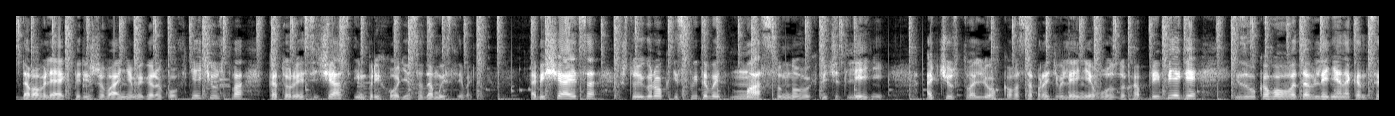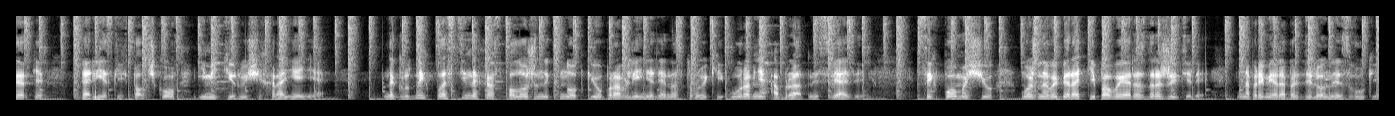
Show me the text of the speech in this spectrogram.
добавляя к переживаниям игроков те чувства, которые сейчас им приходится домысливать. Обещается, что игрок испытывает массу новых впечатлений, от чувства легкого сопротивления воздуха при беге и звукового давления на концерте до резких толчков, имитирующих ранения. На грудных пластинах расположены кнопки управления для настройки уровня обратной связи. С их помощью можно выбирать типовые раздражители, например, определенные звуки,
